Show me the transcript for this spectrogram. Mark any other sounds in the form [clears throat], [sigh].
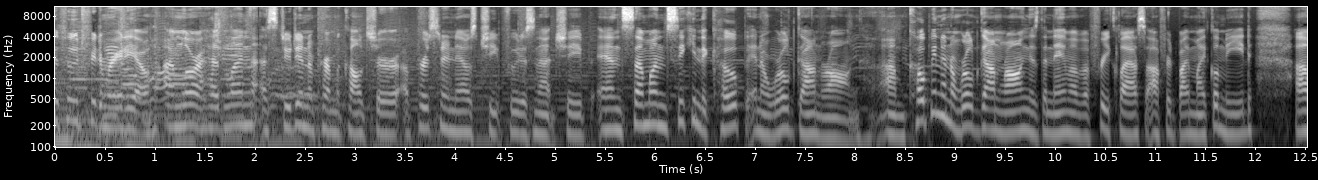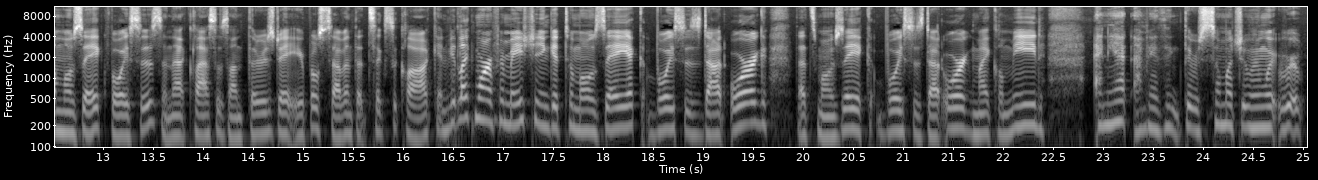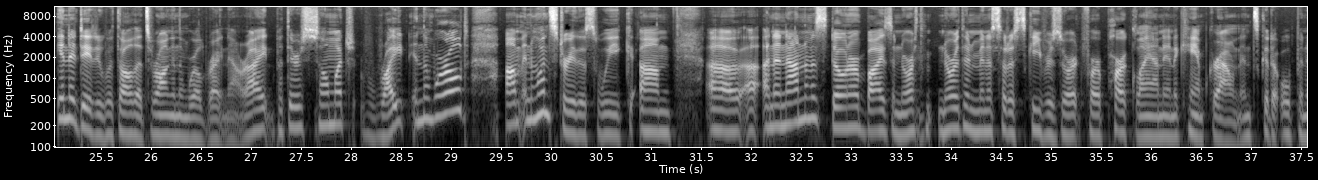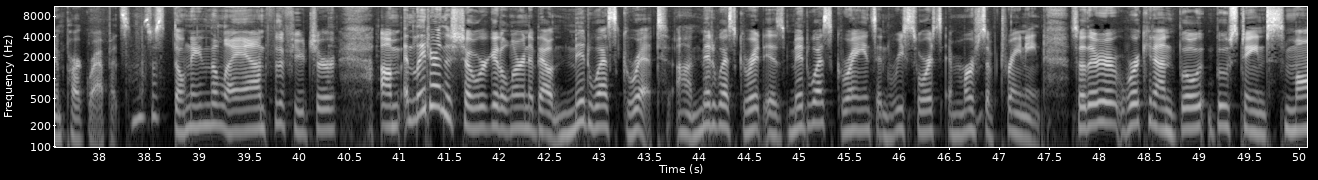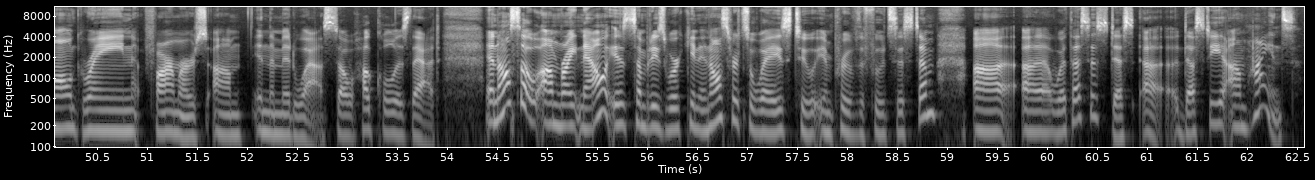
To Food Freedom Radio. I'm Laura Hedlund, a student of permaculture, a person who knows cheap food is not cheap, and someone seeking to cope in a world gone wrong. Um, Coping in a World Gone Wrong is the name of a free class offered by Michael Meade, uh, Mosaic Voices, and that class is on Thursday, April 7th at 6 o'clock. And if you'd like more information, you can get to mosaicvoices.org. That's mosaicvoices.org, Michael Meade. And yet, I mean, I think there's so much, I mean, we're inundated with all that's wrong in the world right now, right? But there's so much right in the world. Um, in one story this week, um, uh, an anonymous donor buys a North northern Minnesota ski resort for a parkland and a campground, and it's going to open in Park Rapids. Someone's just donating the land for the future. Um, and later in the show, we're going to learn about Midwest Grit. Uh, Midwest Grit is Midwest Grains and Resource Immersive Training. So they're working on bo- boosting small grain farmers um, in the Midwest. So how cool is that? And also, um, right now, is somebody's working in all sorts of ways to improve the food system. Uh, uh, uh, with us is Des- uh, Dusty um, Hines.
